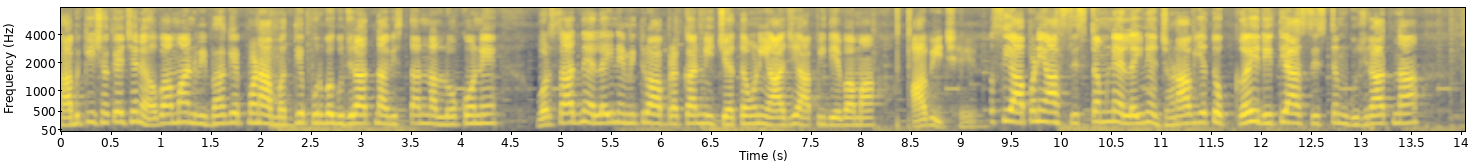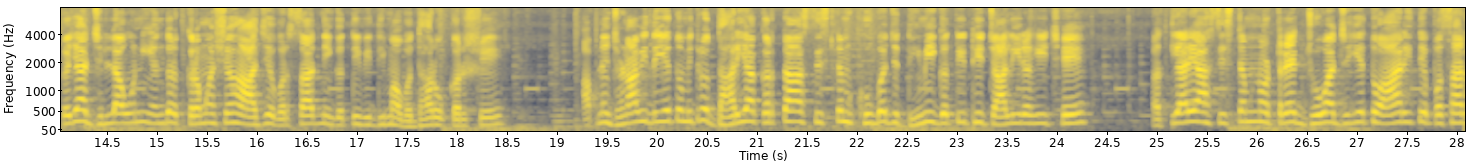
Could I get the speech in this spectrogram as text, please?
ખાબકી શકે છે ને હવામાન વિભાગે પણ આ મધ્ય પૂર્વ ગુજરાતના વિસ્તારના લોકોને વરસાદને લઈને મિત્રો આ પ્રકારની ચેતવણી આજે આપી દેવામાં આવી છે. પછી આપણે આ સિસ્ટમને લઈને જણાવીએ તો કઈ રીતે આ સિસ્ટમ ગુજરાતના કયા જિલ્લાઓની અંદર ક્રમશઃ આજે વરસાદની ગતિવિધિમાં વધારો કરશે? આપણે જણાવી દઈએ તો મિત્રો ધાર્યા કરતાં આ સિસ્ટમ ખૂબ જ ધીમી ગતિથી ચાલી રહી છે. અત્યારે આ સિસ્ટમનો ટ્રેક જોવા જઈએ તો આ રીતે પસાર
